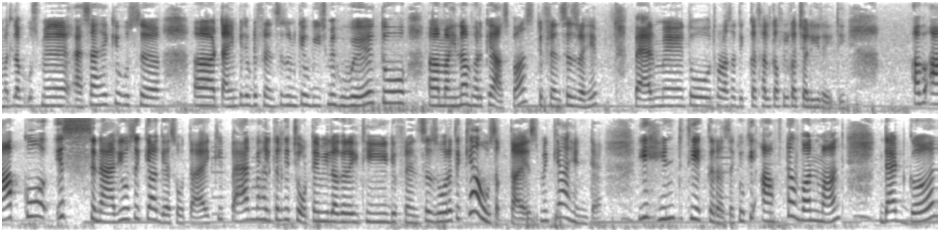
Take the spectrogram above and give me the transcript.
मतलब उसमें ऐसा है कि उस टाइम uh, पे जब डिफरेंसेस उनके बीच में हुए तो uh, महीना भर के आसपास डिफरेंसेस रहे। पैर में तो थोड़ा सा दिक्कत हल्का फुल्का चल रही थी। अब आपको इस सिनेरियो से क्या गैस होता है कि पैर में हल्की हल्की चोटें भी लग रही थी डिफरेंसेस हो रहे थे? क्या हो सकता है इसमें? क्या हिंट है? ये हिंट थी एक तरह से, क्योंकि after one month that girl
